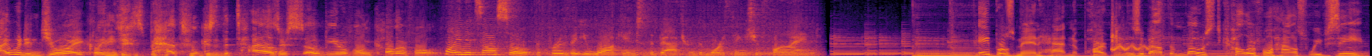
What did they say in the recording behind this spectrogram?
I would enjoy cleaning this bathroom because the tiles are so beautiful and colorful. Well, and it's also the further that you walk into the bathroom, the more things you find. Apryl's Manhattan apartment is about the most colorful house we've seen.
